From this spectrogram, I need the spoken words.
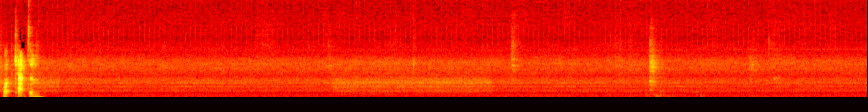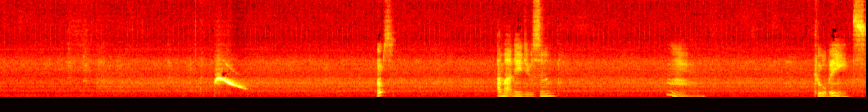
What captain? I might need you soon. Hmm. Cool beans.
